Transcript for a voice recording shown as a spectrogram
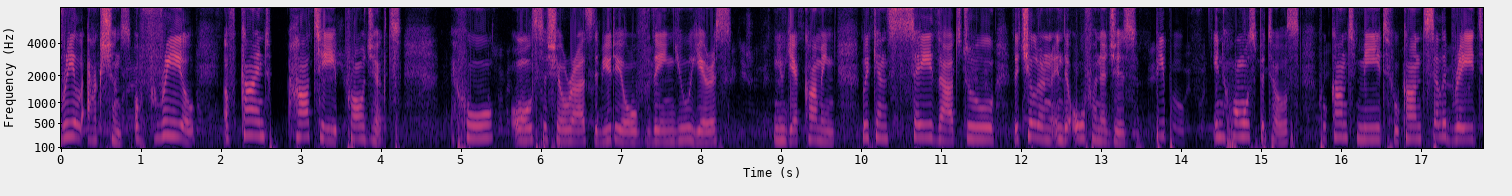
real actions, of real, of kind-hearty projects who also show us the beauty of the New Year's New Year coming. We can say that to the children in the orphanages, people in hospitals who can't meet, who can't celebrate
